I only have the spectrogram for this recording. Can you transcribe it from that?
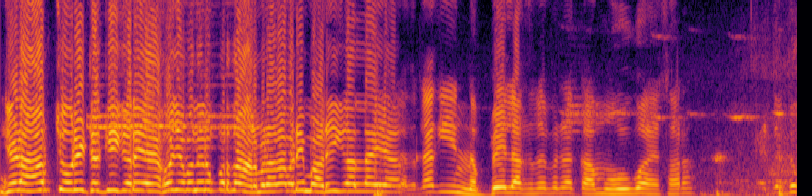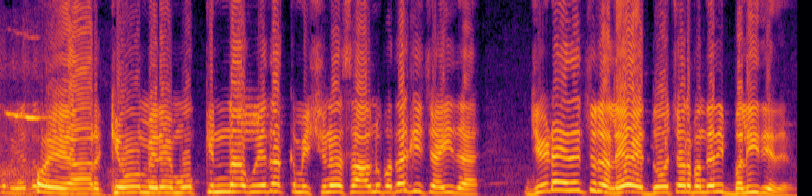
ਜਿਹੜਾ ਆਪ ਚੋਰੀ ਠੱਗੀ ਕਰੇ ਇਹੋ ਜਿਹੇ ਬੰਦੇ ਨੂੰ ਪ੍ਰਧਾਨ ਬਣਾਉਣਾ ਬੜੀ ਮਾੜੀ ਗੱਲ ਹੈ ਯਾਰ। ਲੱਗਦਾ ਕਿ 90 ਲੱਖ ਰੁਪਏ ਦਾ ਕੰਮ ਹੋਊਗਾ ਇਹ ਸਾਰਾ? ਓਏ ਯਾਰ ਕਿਉਂ ਮੇਰੇ ਮੂੰਹ ਕਿੰਨਾ ਕੋਈ ਇਹਦਾ ਕਮਿਸ਼ਨਰ ਸਾਹਿਬ ਨੂੰ ਪਤਾ ਕੀ ਚਾਹੀਦਾ? ਜਿਹੜੇ ਇਹਦੇ ਚ ਰਲੇ ਹੋਏ ਦੋ ਚਾਰ ਬੰਦੇ ਦੀ ਬਲੀ ਦੇ ਦਿਓ।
